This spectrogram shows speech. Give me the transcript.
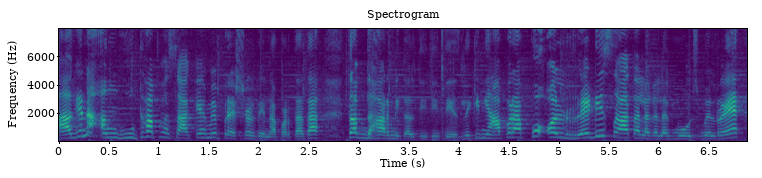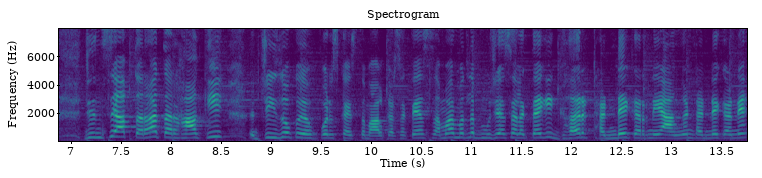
आगे ना अंगूठा फंसा के हमें प्रेशर देना पड़ता था तब धार निकलती थी तेज। लेकिन यहाँ पर आपको ऑलरेडी सात अलग अलग मोड्स मिल रहे हैं जिनसे आप तरह तरह की चीज़ों के ऊपर इसका इस्तेमाल कर सकते हैं। समर मतलब मुझे ऐसा लगता है कि घर ठंडे करने आँगन ठंडे करने,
